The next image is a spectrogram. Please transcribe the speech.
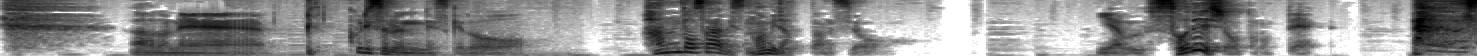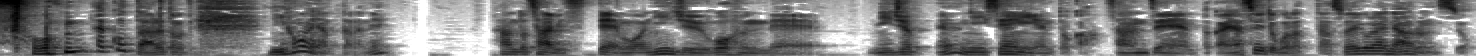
あのね、びっくりするんですけど、ハンドサービスのみだったんですよ。いや、嘘でしょと思って。そんなことあると思って。日本やったらね、ハンドサービスってもう25分で20、え ?2000 円とか3000円とか安いとこだったらそれぐらいであるんですよ。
